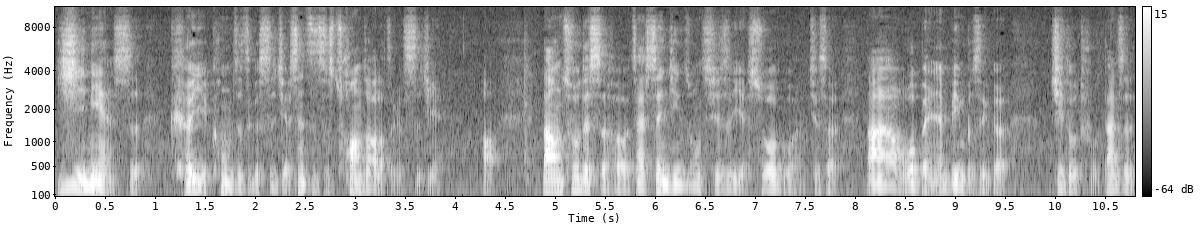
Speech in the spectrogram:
意念是可以控制这个世界，甚至是创造了这个世界。啊，当初的时候在圣经中其实也说过，就是当然我本人并不是一个基督徒，但是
